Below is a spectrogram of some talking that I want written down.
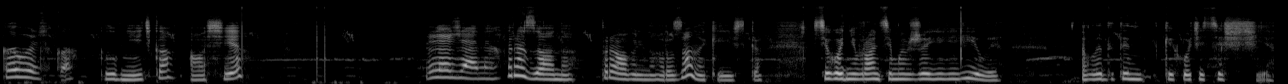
Кружка. Клубнічка, а ще Лежана. розана. Правильно, розана київська. Сьогодні вранці ми вже її їли, але дитинки хочеться ще.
